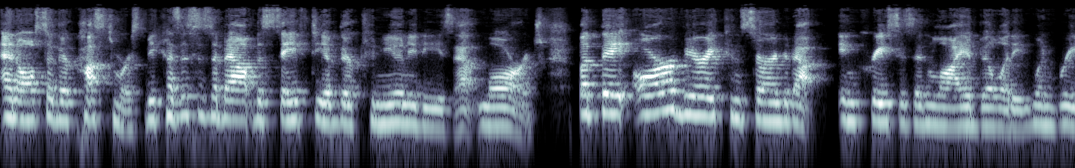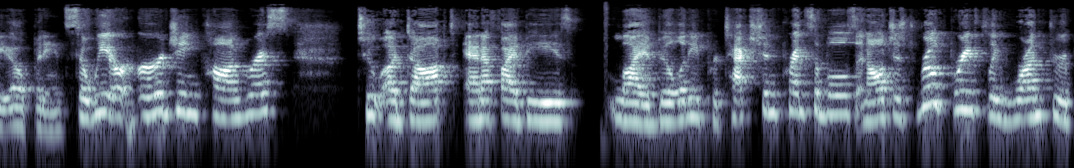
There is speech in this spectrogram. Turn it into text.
And also their customers because this is about the safety of their communities at large. But they are very concerned about increases in liability when reopening. So we are urging congress to adopt nfib's liability protection principles. And i'll just real briefly run through.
